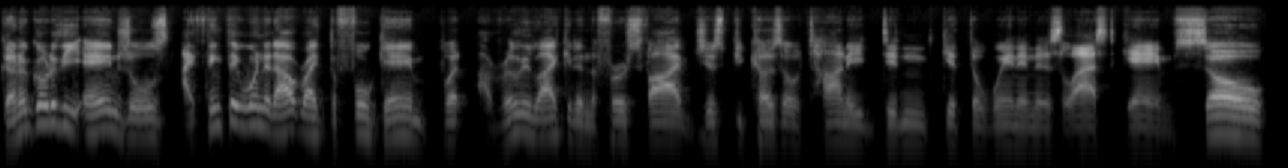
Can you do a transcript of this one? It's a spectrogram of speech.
gonna go to the Angels. I think they win it outright the full game, but I really like it in the first five just because Ohtani didn't get the win in his last game. So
